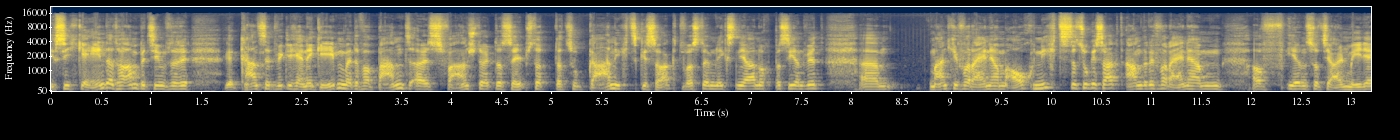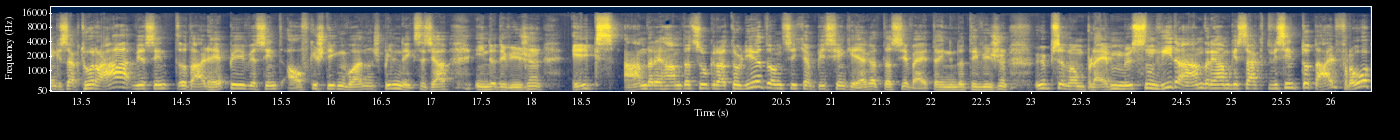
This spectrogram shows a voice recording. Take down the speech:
sich geändert haben, beziehungsweise kann es nicht wirklich eine geben, weil der Verband als Veranstalter selbst hat dazu gar nichts gesagt, was da im nächsten Jahr noch passieren wird. Ähm, Manche Vereine haben auch nichts dazu gesagt, andere Vereine haben auf ihren sozialen Medien gesagt, hurra, wir sind total happy, wir sind aufgestiegen worden und spielen nächstes Jahr in der Division X. Andere haben dazu gratuliert und sich ein bisschen geärgert, dass sie weiterhin in der Division Y bleiben müssen. Wieder andere haben gesagt, wir sind total froh,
